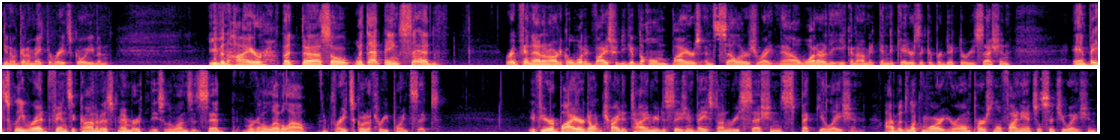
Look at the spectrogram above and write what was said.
you know going to make the rates go even even higher. But uh, so with that being said, Redfin had an article. What advice would you give the home buyers and sellers right now? What are the economic indicators that could predict a recession? And basically, Redfin's economists, remember, these are the ones that said we're going to level out if rates go to 3.6. If you're a buyer, don't try to time your decision based on recession speculation. I would look more at your own personal financial situation.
